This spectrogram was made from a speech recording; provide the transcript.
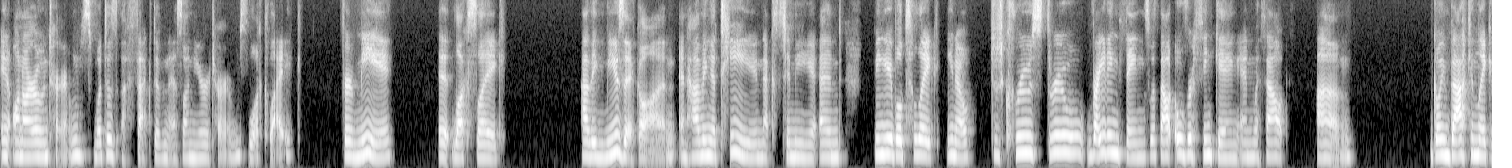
in, on our own terms? What does effectiveness on your terms look like? For me it looks like having music on and having a tea next to me and being able to like you know just cruise through writing things without overthinking and without um going back and like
